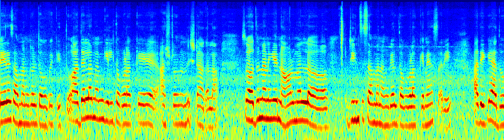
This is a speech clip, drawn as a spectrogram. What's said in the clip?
ಬೇರೆ ಸಾಮಾನುಗಳು ತೊಗೋಬೇಕಿತ್ತು. ಅದೆಲ್ಲ ನನಗೆ ಇಲ್ಲಿ ತೊಗೊಳಕ್ಕೆ ಅಷ್ಟೊಂದು ಇಷ್ಟ ಆಗಲ್ಲ. ಸೊ ಅದು ನನಗೆ ನಾರ್ಮಲ್ ಜೀನ್ಸ್ ಸಾಮಾನು ಅಂಗಡಿಯಲ್ಲಿ ತೊಗೊಳಕ್ಕೇ ಸರಿ. ಅದಕ್ಕೆ ಅದು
